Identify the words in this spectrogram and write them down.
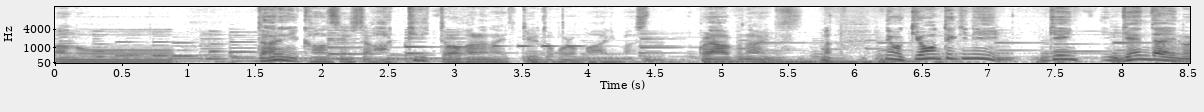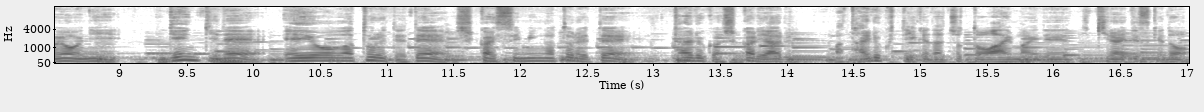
あの誰に感染したかはっきり言ってわからないっていうところもありましたこれ危ないです、ま、でも基本的に現代のように元気で栄養が取れててしっかり睡眠が取れて体力がしっかりある、まあ、体力って言い方はちょっと曖昧で嫌いですけど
